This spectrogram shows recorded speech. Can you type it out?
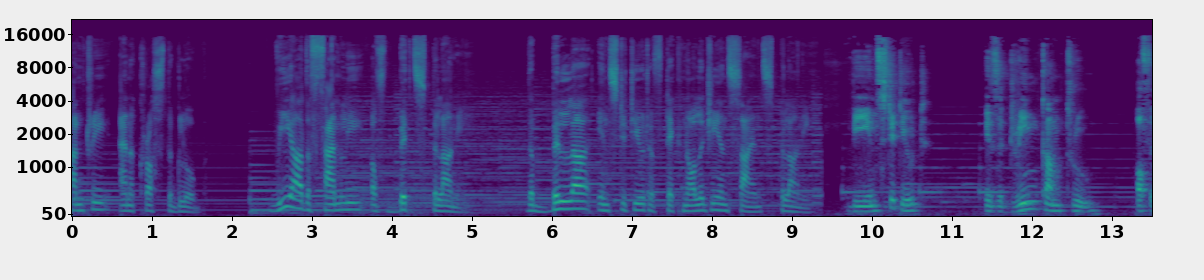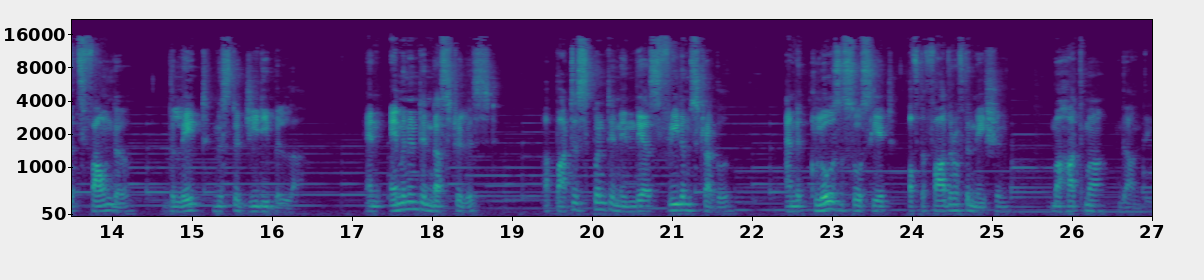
country and across the globe. We are the family of BITS Pilani, the Birla Institute of Technology and Science Pilani. The institute is a dream come true of its founder, the late Mr. G.D. Birla, an eminent industrialist, a participant in India's freedom struggle, and a close associate of the father of the nation, Mahatma Gandhi.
